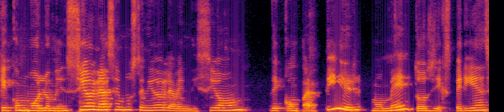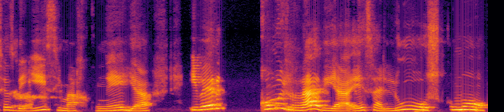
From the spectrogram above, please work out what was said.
que como lo mencionas, hemos tenido la bendición de compartir momentos y experiencias bellísimas con ella y ver cómo irradia esa luz, cómo,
